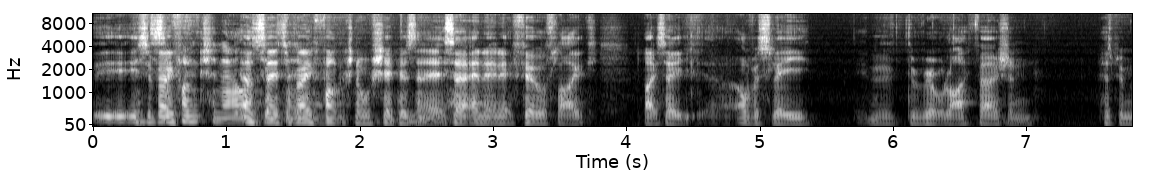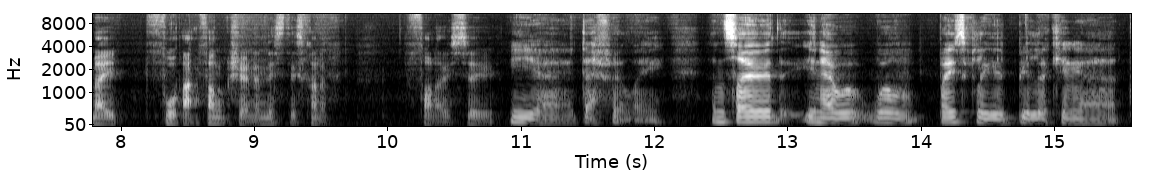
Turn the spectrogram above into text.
It's, It's a very the functionality I'd say it's a very functional ship, isn't it? So and, and it feels like, like say, obviously, the, the real life version has been made for that function, and this this kind of follows suit. Yeah, definitely. And so, you know, we'll basically be looking at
